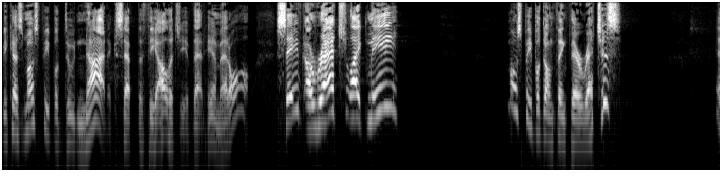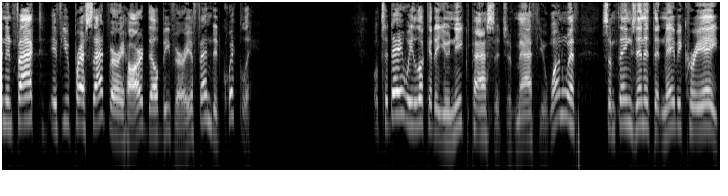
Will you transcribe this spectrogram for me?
because most people do not accept the theology of that hymn at all. Saved a wretch like me? Most people don't think they're wretches. And in fact, if you press that very hard, they'll be very offended quickly. Well, today we look at a unique passage of Matthew, one with some things in it that maybe create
